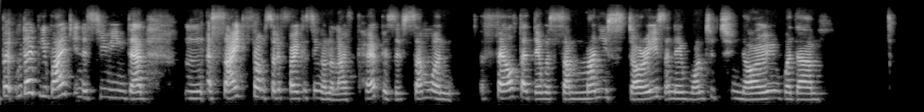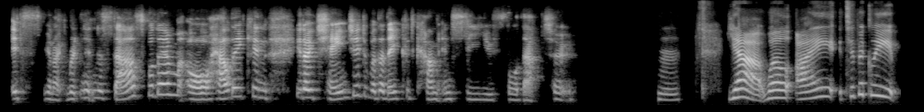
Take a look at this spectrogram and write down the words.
but would I be right in assuming that, um, aside from sort of focusing on a life purpose, if someone felt that there was some money stories and they wanted to know whether it's you know written in the stars for them or how they can you know change it whether they could come and see you for that too hmm. yeah well i typically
